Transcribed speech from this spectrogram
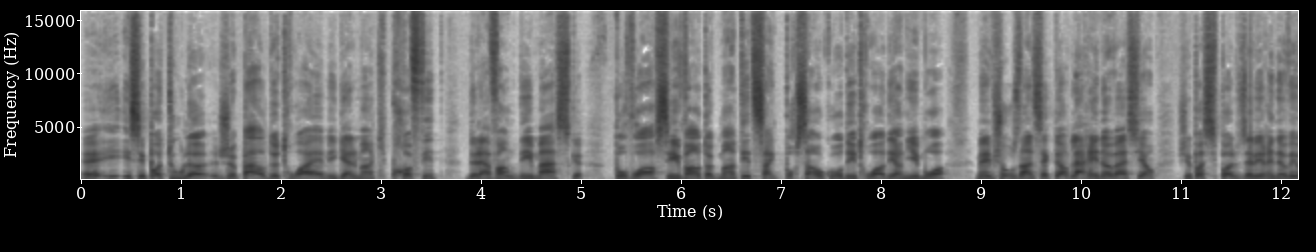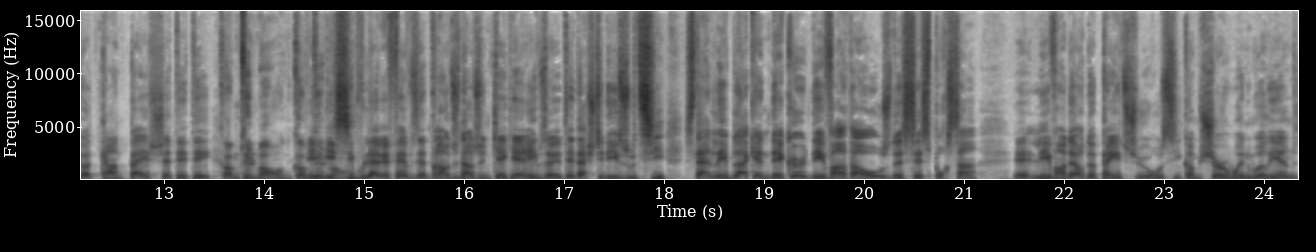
Et, et c'est pas tout, là. Je parle de 3M également qui profite de la vente des masques pour voir ses ventes augmenter de 5 au cours des trois derniers mois. Même chose dans le secteur de la rénovation. Je ne sais pas si, Paul, vous avez rénové votre camp de pêche cet été. Comme tout le monde, comme et, tout le et si vous l'avez fait, vous êtes rendu dans une quincaillerie, vous avez peut-être acheté des outils. Stanley Black Decker, des ventes en hausse de 6 euh, les vendeurs de peinture aussi, comme Sherwin-Williams,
